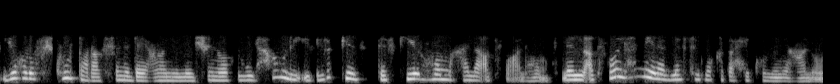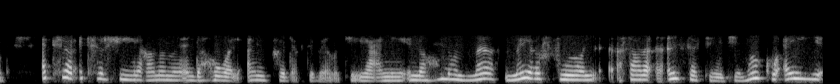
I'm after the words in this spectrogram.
يعرف كل طرف شنو دا يعاني من شنو ويحاول يركز تفكيرهم على أطفالهم. لأن الأطفال هم بنفس الوقت راح يكونون يعانون. أكثر أكثر شيء يعانون من عنده هو ال unpredictability يعني انه هم ما ما يعرفون صار uncertainty ماكو أي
